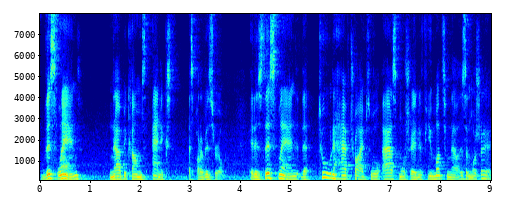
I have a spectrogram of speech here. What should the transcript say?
This land now becomes annexed as part of Israel. It is this land that two and a half tribes will ask Moshe in a few months from now, listen, Moshe,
